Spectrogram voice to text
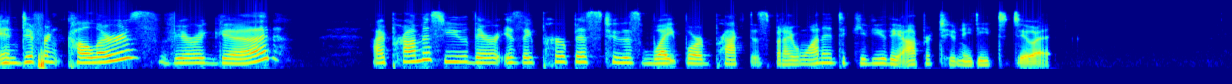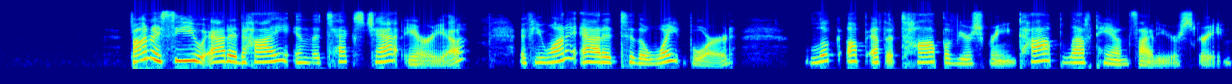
In different colors. Very good. I promise you there is a purpose to this whiteboard practice, but I wanted to give you the opportunity to do it. Don, I see you added hi in the text chat area. If you want to add it to the whiteboard, look up at the top of your screen, top left-hand side of your screen.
